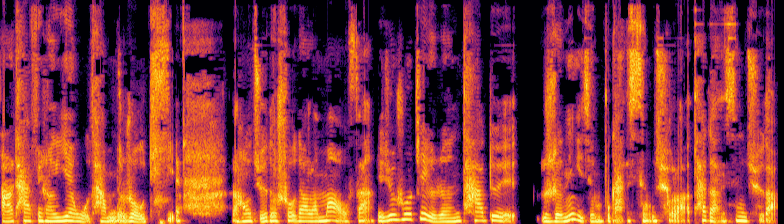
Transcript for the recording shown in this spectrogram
而他非常厌恶他们的肉体，然后觉得受到了冒犯。也就是说，这个人他对人已经不感兴趣了，他感兴趣的。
